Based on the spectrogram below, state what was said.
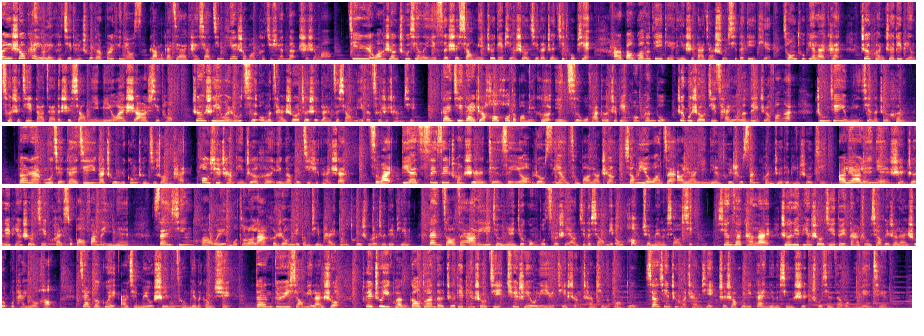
欢迎收看由雷科技推出的 Breaking News，让我们赶紧来看一下今天首报科技圈的是什么。近日，网上出现了疑似是小米折叠屏手机的真机图片，而曝光的地点也是大家熟悉的地铁。从图片来看，这款折叠屏测试机搭载的是小米米 UI 十二系统。正是因为如此，我们才说这是来自小米的测试产品。该机带着厚厚的保密壳，因此无法得知边框宽度。这部手机采用了内折方案，中间有明显的折痕。当然，目前该机应该处于工程机状态，后续产品折痕应该会继续改善。此外，DSCC 创始人兼 CEO Rose Young 曾爆料称，小米有望在2021年推出三款折叠屏手机。2020年是折叠屏手机快速爆发的一年，三星、华为、摩托罗拉和柔宇等品牌都推出了折叠屏，但早在2019年就公布测试样机的小米、OPPO 却没了消息。现在看来，折叠屏手机对大众消费者来说不太友好，价格贵，而且没有使用层面的刚需。但对于小米来说，推出一款高端的折叠屏手机，确实有利于提升产品的广度。相信这款产品至少会以概念的形式出现在我们面前。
